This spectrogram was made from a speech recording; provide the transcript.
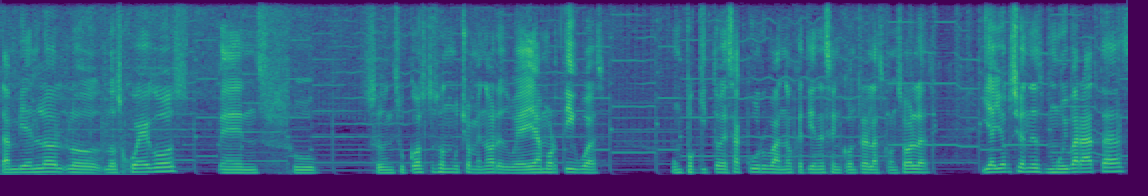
también lo- lo- los juegos en su, en su costo son mucho menores, güey. Amortiguas un poquito esa curva, ¿no? Que tienes en contra de las consolas. Y hay opciones muy baratas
